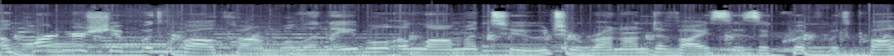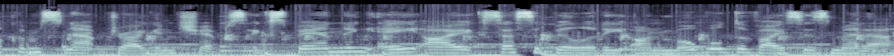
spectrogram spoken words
A partnership with Qualcomm will enable Llama 2 to run on devices equipped with Qualcomm Snapdragon chips, expanding AI accessibility on mobile devices. Meta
